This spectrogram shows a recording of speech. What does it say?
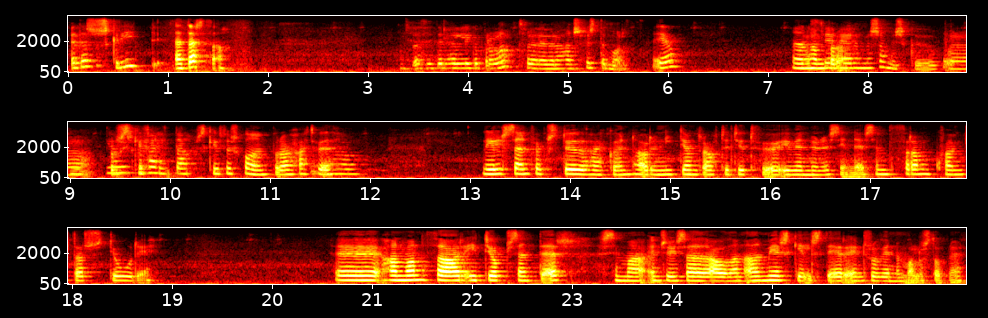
Þetta er svo skrítið. Þetta er það. Þetta er líka bara langt því að vera hans fyrsta morð. Já. En hann Allt hann með samvisku og bara... Bara skipti skoðum, bara hætt við. Já. Nielsen fekk stöðuhækkun árið 1982 í vinnunni sinni sem framkvæmdar stjóri. Uh, hann vann þar í Job Center sem að, eins og ég sagði áðan að mér skilst er eins og vinnumálastofnun.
